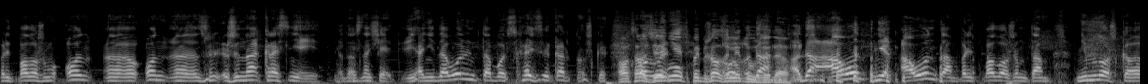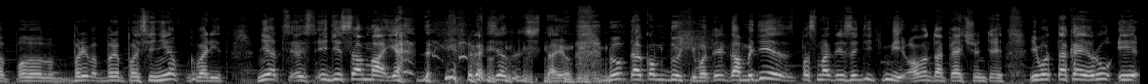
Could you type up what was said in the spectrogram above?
Предположим, он, э, он э, жена краснеет. Это означает, я недоволен тобой, сходи за картошкой. А он сразу зеленеет и побежал за «О, медузой, да». А, да, а он, нет, а он там, предположим, там немножко э, при- при- посинев, говорит, нет, иди сама, я, да, я газету читаю. Ну, в таком духе, вот, или там, иди посмотри за детьми, а он опять что-нибудь. И вот такая ру, и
